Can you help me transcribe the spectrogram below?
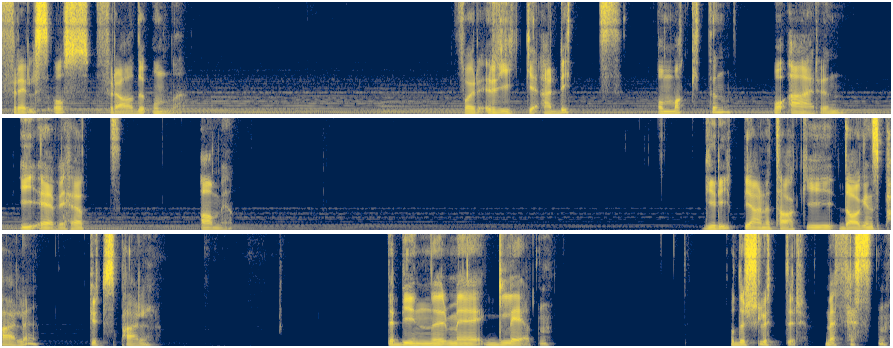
frels oss fra det onde. For riket er ditt, og makten og æren i evighet. Amen. Grip gjerne tak i dagens perle, gudsperlen. Det begynner med gleden. Og det slutter med festen.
